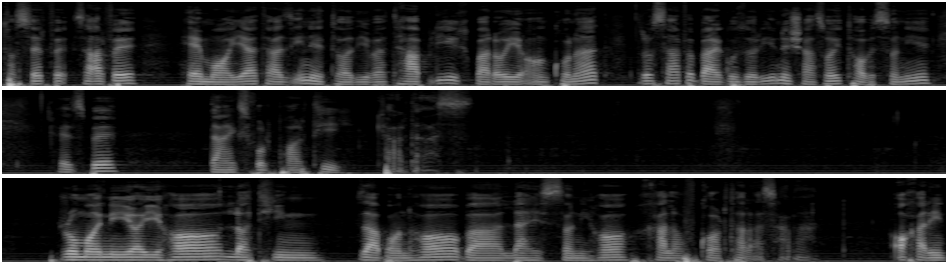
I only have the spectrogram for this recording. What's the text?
تا صرف صرف حمایت از این اتحادیه و تبلیغ برای آن کند را صرف برگزاری نشست های تابستانی حزب دنگسفورد پارتی کرده است. رومانیایی ها لاتین زبان ها و لهستانی ها خلافکارتر از همه آخرین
